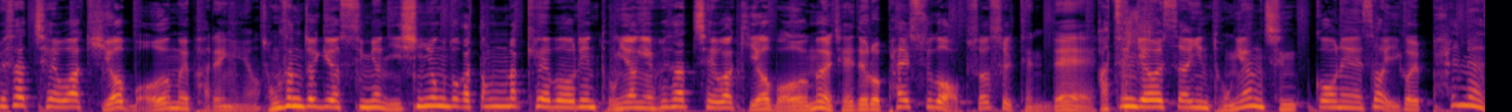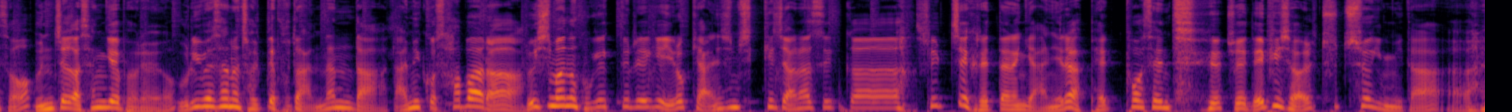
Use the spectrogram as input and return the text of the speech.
회사채와 기업 어음을 발행해요. 정상적이었으면 이 신용도가 떡락해버린 동양의 회사채와 기업 어음을 제대로 팔 수가 없었을 텐데 같은 계열사인 동양증권에서 이걸 팔면서 문제가 생겨버려요. 우리 회사는 절대 부도 안 난다. 남의 거 사봐라. 의심하는 고객들에게 이렇게 안심시키지 않았을까? 실제 그랬다는 게 아니라 100%제 뇌피셜 추측입니다. 아,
